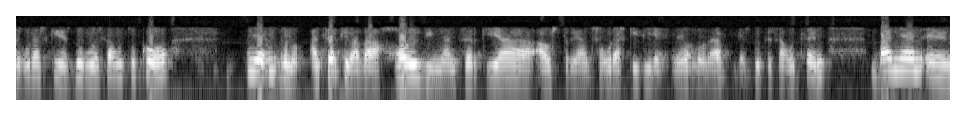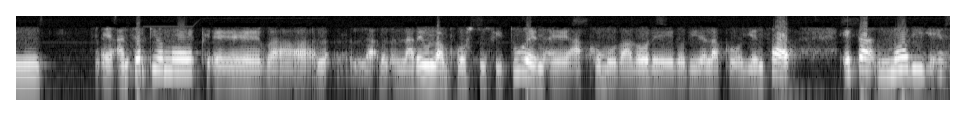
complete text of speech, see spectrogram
segurazki ez dugu ezagutuko, bueno, antzerki bat da, holding antzerkia Austrian, segurazki dien, da, ez dut ezagutzen, baina em, E, antzerki honek e, ba, lareu lan postu zituen e, akomodadore edo direlako jentzat, eta nori ez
